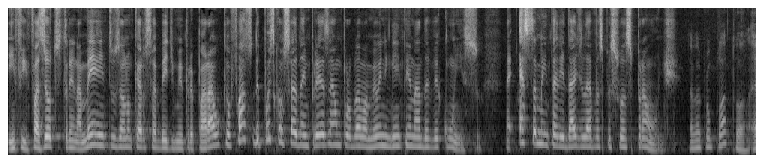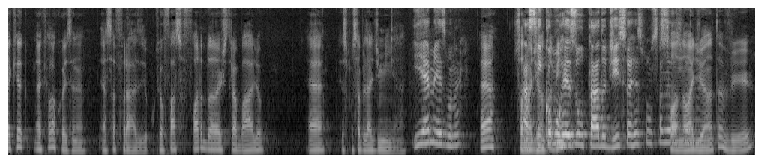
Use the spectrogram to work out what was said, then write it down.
enfim, fazer outros treinamentos, eu não quero saber de me preparar. O que eu faço depois que eu saio da empresa é um problema meu e ninguém tem nada a ver com isso. Né? Essa mentalidade leva as pessoas para onde? Leva para um platô. É, que, é aquela coisa, né? Essa frase, o que eu faço fora do horário de trabalho é responsabilidade minha, né? E é mesmo, né? É. assim como vir, o resultado disso é responsabilidade. Só não adianta vir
